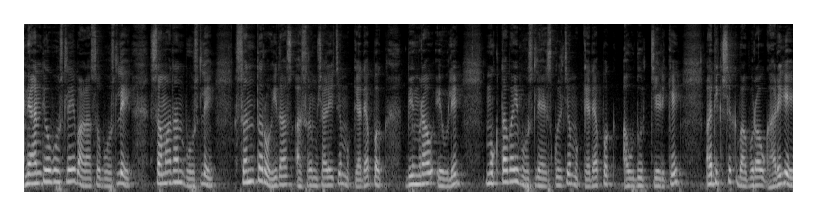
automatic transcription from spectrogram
ज्ञानदेव भोसले बाळासाहेब भोसले समाधान भोसले संत रोहिदास आश्रमशाळेचे मुख्याध्यापक भीमराव येवले मुक्ताबाई भोसले हायस्कूलचे मुख्याध्यापक अवधूत चेडके अधीक्षक बाबूराव घाडगे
